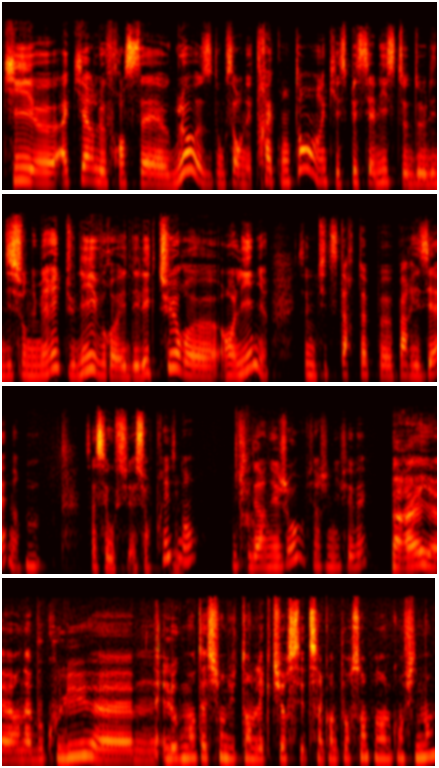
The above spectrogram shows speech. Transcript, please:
qui euh, acquiert le français Glose. Donc ça, on est très content, hein, qui est spécialiste de l'édition numérique, du livre et des lectures en ligne. C'est une petite start-up parisienne. Mm. Ça, c'est aussi la surprise, mm. non? Ces derniers jours, Virginie Févet? Pareil, on a beaucoup lu. L'augmentation du temps de lecture, c'est de 50% pendant le confinement.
